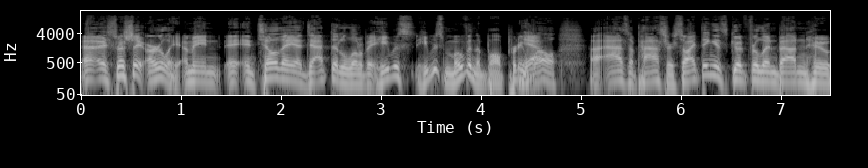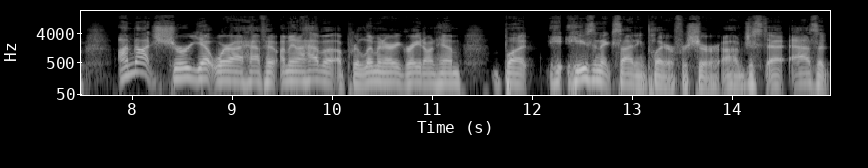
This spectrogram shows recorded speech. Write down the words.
uh, especially early. I mean, until they adapted a little bit, he was he was moving the ball pretty Yeah. well uh, as a passer. So I think it's good for Lynn Bowden, who I'm not sure yet where I have him. I mean, I have a, a preliminary grade on him, but he, he's an exciting player for sure. Um, just a, as an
